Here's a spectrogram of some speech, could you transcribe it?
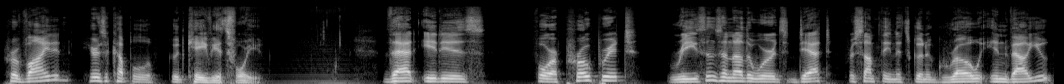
provided, here's a couple of good caveats for you, that it is for appropriate reasons. In other words, debt for something that's going to grow in value.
